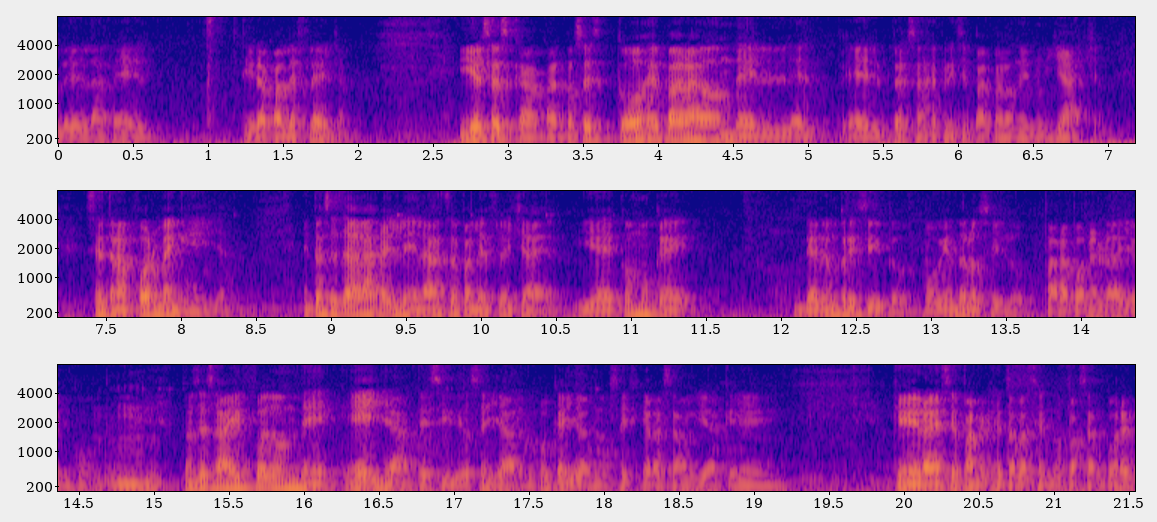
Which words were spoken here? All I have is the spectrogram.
le la- eh, tira par de flechas. Y él se escapa. Entonces, coge para donde el, el, el personaje principal, para donde Inuyasha. Se transforma en ella. Entonces, agarra y le lanza par de flechas a él. Y es como que, desde un principio, moviendo los hilos para ponerlo a ella en contra. Entonces ahí fue donde ella decidió sellarlo, porque ella no sé siquiera sabía que, que era ese pana que se estaba haciendo pasar por él.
